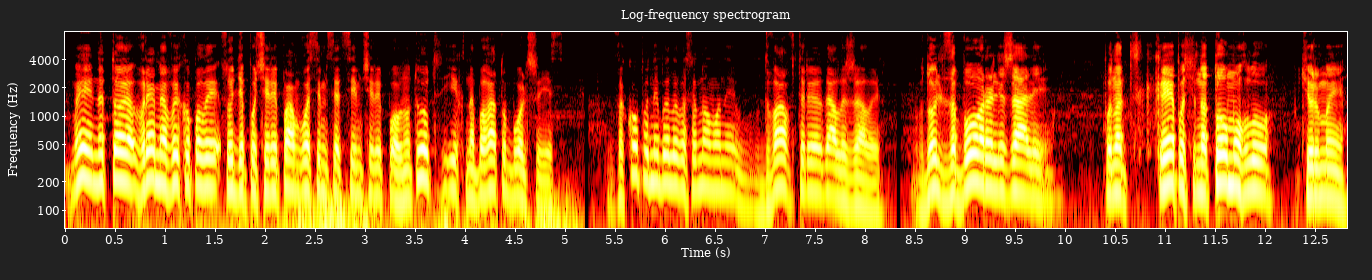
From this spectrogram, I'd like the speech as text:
Ми на то время викопали, судя по черепам, 87 черепов. Ну тут їх набагато більше є. Закопані були в основному вони в два-три ряда лежали. Вдоль забора лежали, понад крепостю на тому углу тюрми.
